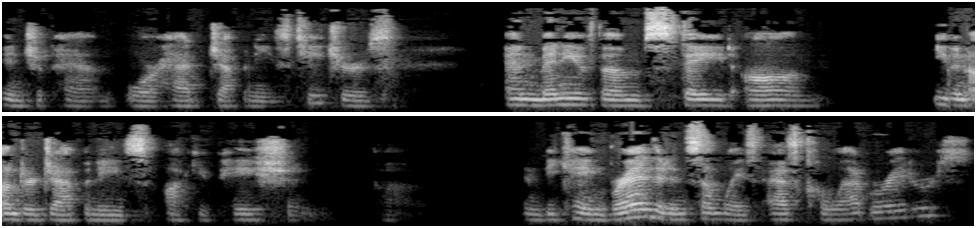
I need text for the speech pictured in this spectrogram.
in Japan or had Japanese teachers, and many of them stayed on even under Japanese occupation uh, and became branded in some ways as collaborators,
